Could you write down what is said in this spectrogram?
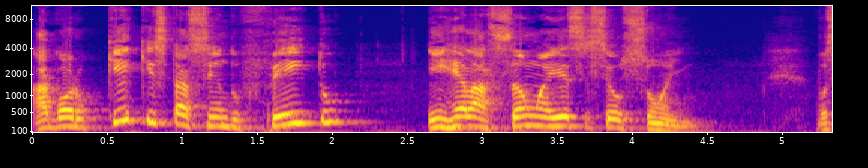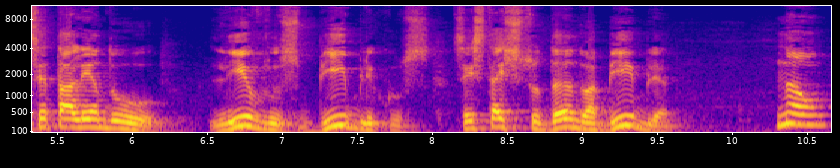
Agora, o que, que está sendo feito em relação a esse seu sonho? Você está lendo livros bíblicos? Você está estudando a Bíblia? Não.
